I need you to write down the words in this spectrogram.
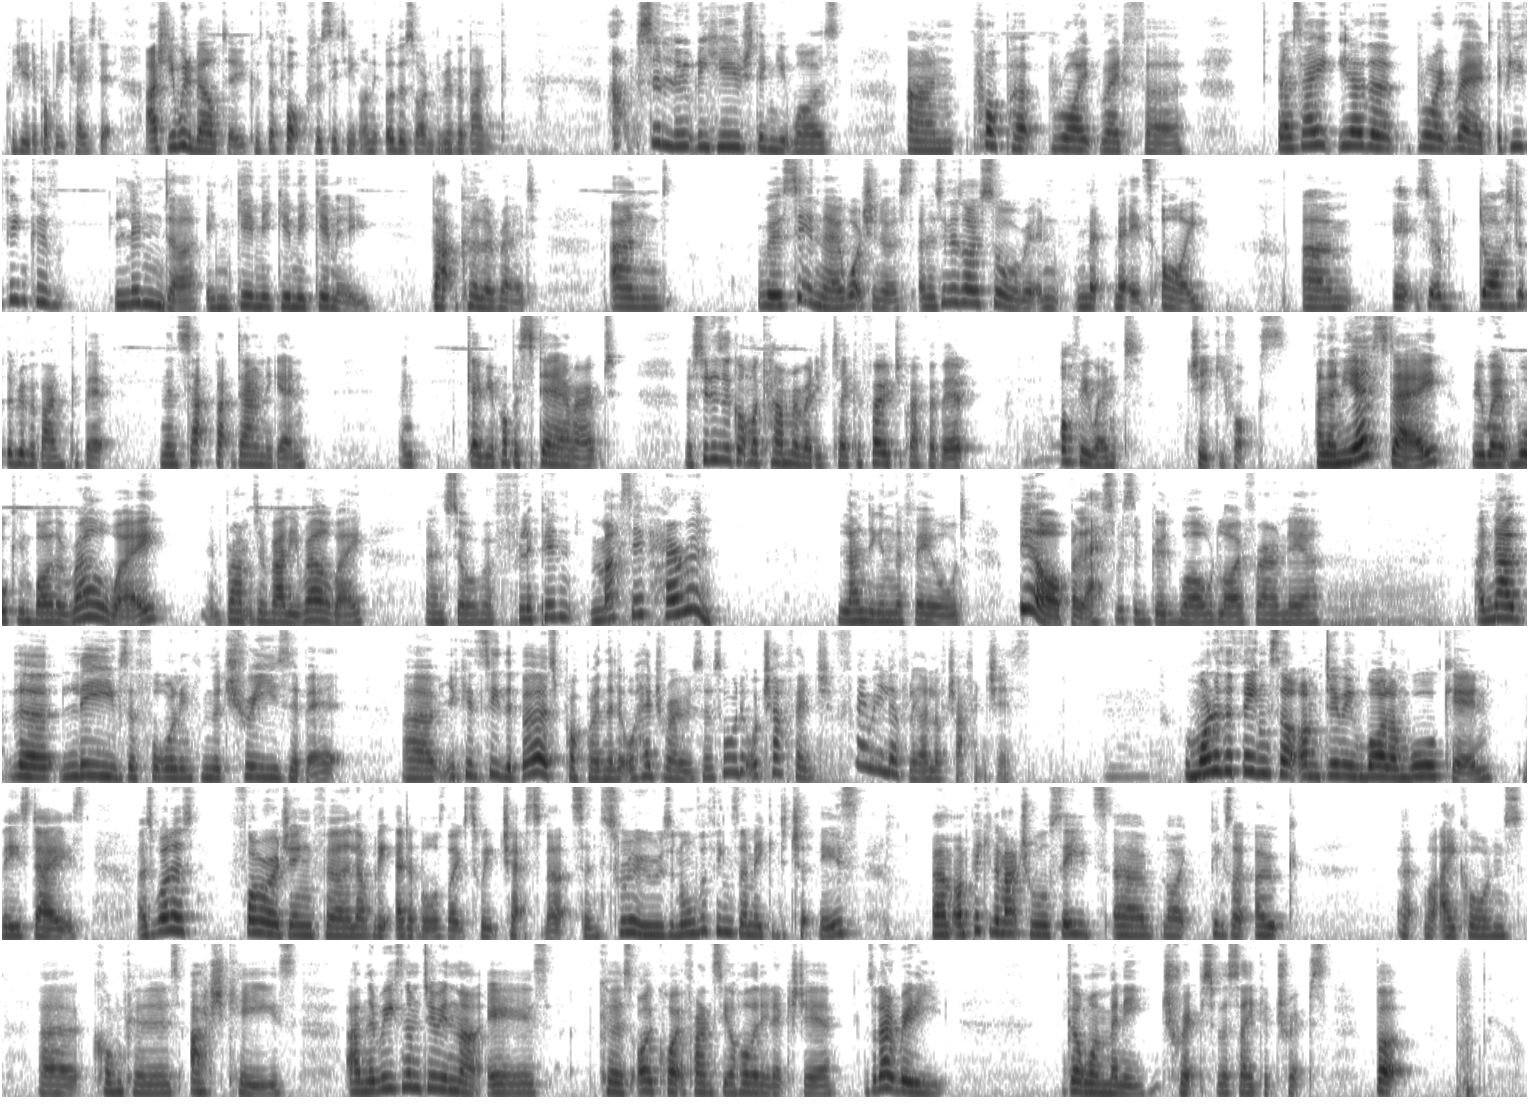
because you'd have probably chased it. Actually, you wouldn't be able to, because the fox was sitting on the other side of the riverbank. Absolutely huge thing it was, and proper bright red fur. Now, say, you know, the bright red, if you think of Linda in Gimme Gimme Gimme, that colour red. And we are sitting there watching us, and as soon as I saw it and met, met its eye, um, it sort of darted up the riverbank a bit and then sat back down again and gave me a proper stare out. And as soon as I got my camera ready to take a photograph of it, off he went, cheeky fox. And then yesterday, we went walking by the railway, in Brampton Valley Railway, and saw a flipping massive heron landing in the field. We are blessed with some good wildlife around here. And now that the leaves are falling from the trees a bit, uh, you can see the birds proper in the little hedgerows. So I saw a little chaffinch. Very lovely. I love chaffinches. And one of the things that I'm doing while I'm walking these days, as well as foraging for lovely edibles like sweet chestnuts and sloughs and all the things I make into chutneys, um, I'm picking up actual seeds, uh, like things like oak, uh, well, acorns, uh, conkers, ash keys. And the reason I'm doing that is because I quite fancy a holiday next year. Because I don't really go on many trips for the sake of trips. But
